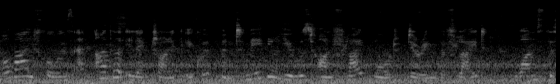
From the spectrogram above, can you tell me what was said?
Mobile phones and other electronic equipment may be used on flight mode during the flight once the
